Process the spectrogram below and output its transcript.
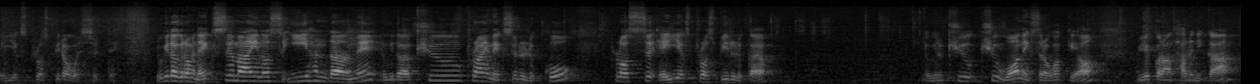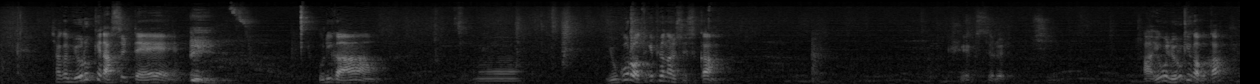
ax 플러스 b라고 했을 때 여기다 그러면 x 마이너스 2 한 다음에 여기다가 q 프라임 x를 넣고 플러스 ax 플러스 b를 넣을까요? 여기를 q q1 x라고 할게요. 위에 거랑 다르니까. 자 그럼 이렇게 놨을 때 우리가 어, 요거를 어떻게 표현할 수 있을까? qx를 아 이걸 이렇게 가볼까?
